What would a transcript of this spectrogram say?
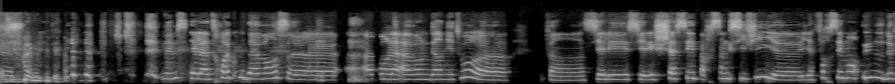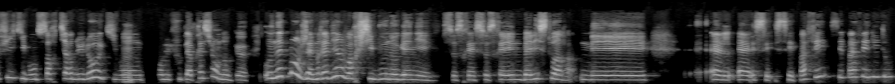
euh, même si elle a trois coups d'avance avant, la- avant le dernier tour, enfin, si elle est, si elle est chassée par cinq, six filles, il y a forcément une ou deux filles qui vont sortir du lot et qui vont, qui vont lui foutre la pression. Donc, euh, honnêtement, j'aimerais bien voir Shibuno gagner. Ce serait, ce serait une belle histoire. Mais elle, elle- c'est c'est pas fait, c'est pas fait du tout.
